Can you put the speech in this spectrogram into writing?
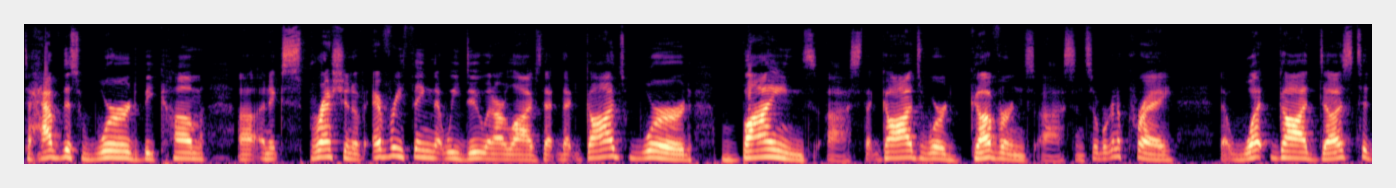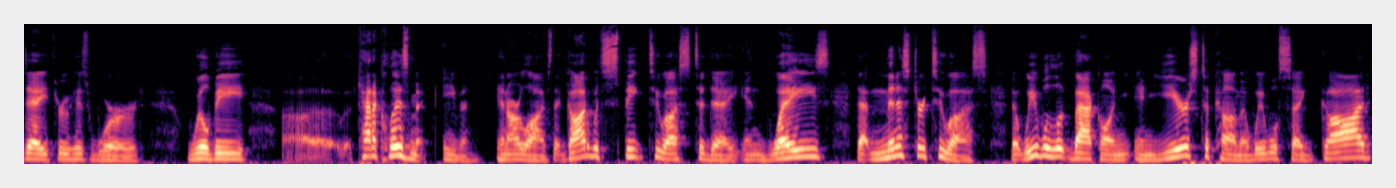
to have this Word become uh, an expression of everything that we do in our lives, that, that God's Word binds us, that God's Word governs us. And so we're going to pray that what God does today through His Word will be uh, cataclysmic, even in our lives. That God would speak to us today in ways that minister to us, that we will look back on in years to come and we will say, God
